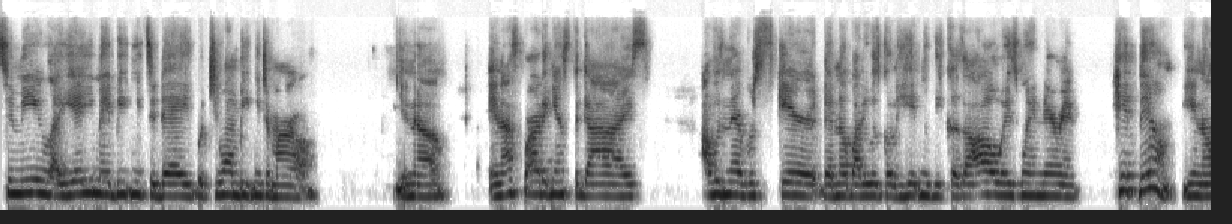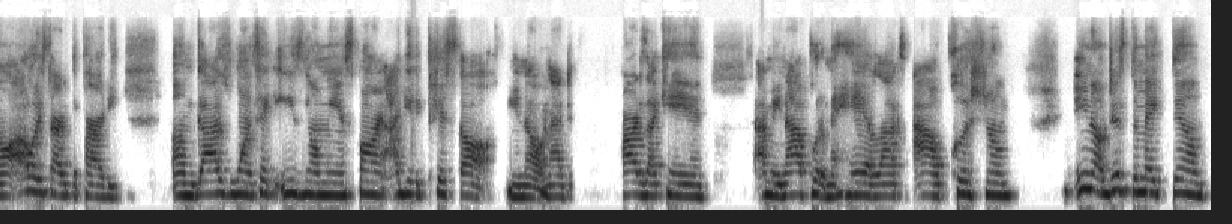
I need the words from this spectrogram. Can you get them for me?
to me, like yeah, you may beat me today, but you won't beat me tomorrow. You know, and I sparred against the guys. I was never scared that nobody was going to hit me because I always went there and hit them. You know, I always started the party um, guys want to take it easy on me in sparring, I get pissed off, you know, and I hard as I can. I mean, I'll put them in headlocks, I'll push them, you know, just to make them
